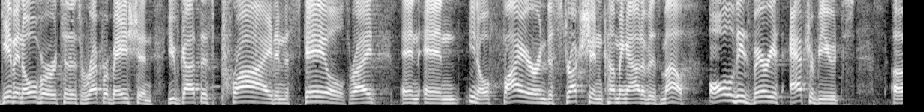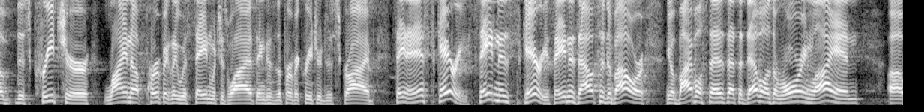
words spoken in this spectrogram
given over to this reprobation. You've got this pride and the scales, right? And, and, you know, fire and destruction coming out of his mouth. All of these various attributes of this creature line up perfectly with Satan, which is why I think this is a perfect creature to describe Satan. And it's scary. Satan is scary. Satan is out to devour. You know, Bible says that the devil is a roaring lion. Uh,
